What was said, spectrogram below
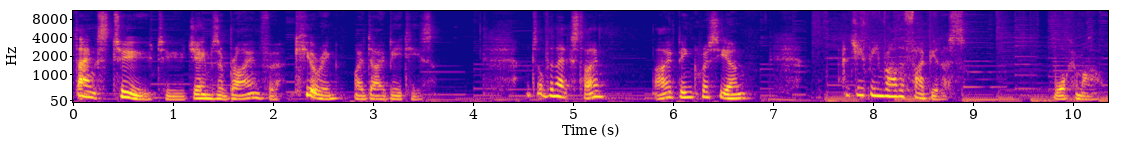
Thanks too to James O'Brien for curing my diabetes. Until the next time, I've been Chris Young, and you've been rather fabulous. Walk a mile.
